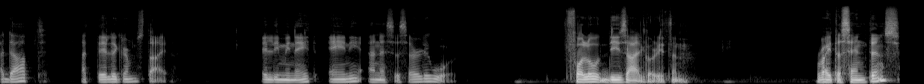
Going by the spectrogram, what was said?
Adopt a telegram style. Eliminate any unnecessary word. Follow this algorithm. Write a sentence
